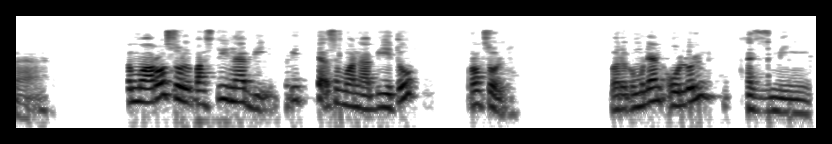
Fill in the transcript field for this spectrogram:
Nah, semua rasul pasti nabi, tapi tidak semua nabi itu rasul. Baru kemudian ulul azmi.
